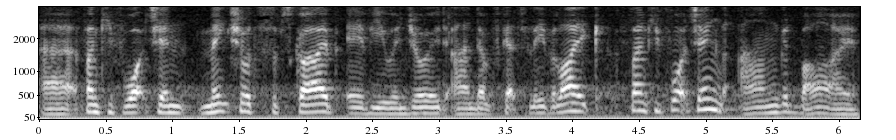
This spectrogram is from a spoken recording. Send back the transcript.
Uh, thank you for watching. Make sure to subscribe if you enjoyed, and don't forget to leave a like. Thank you for watching, and goodbye.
